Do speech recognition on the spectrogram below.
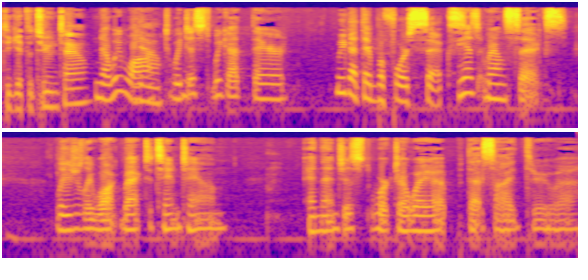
to get to Toontown? No, we walked. No. We just we got there. We got there before six. Yes, around six. Leisurely walked back to Toontown, and then just worked our way up that side through uh,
